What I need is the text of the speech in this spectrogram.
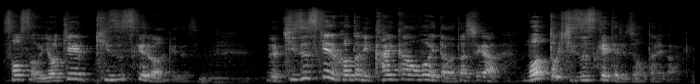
そうそう余計傷つけるわけです。で傷つけることに快感を覚えた私がもっと傷つけてる状態なわけ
